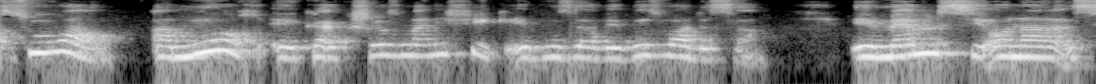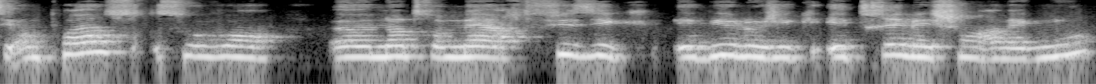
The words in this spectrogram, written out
souvent, amour est quelque chose de magnifique et vous avez besoin de ça. Et même si on, a, si on pense souvent euh, notre mère physique et biologique est très méchant avec nous,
